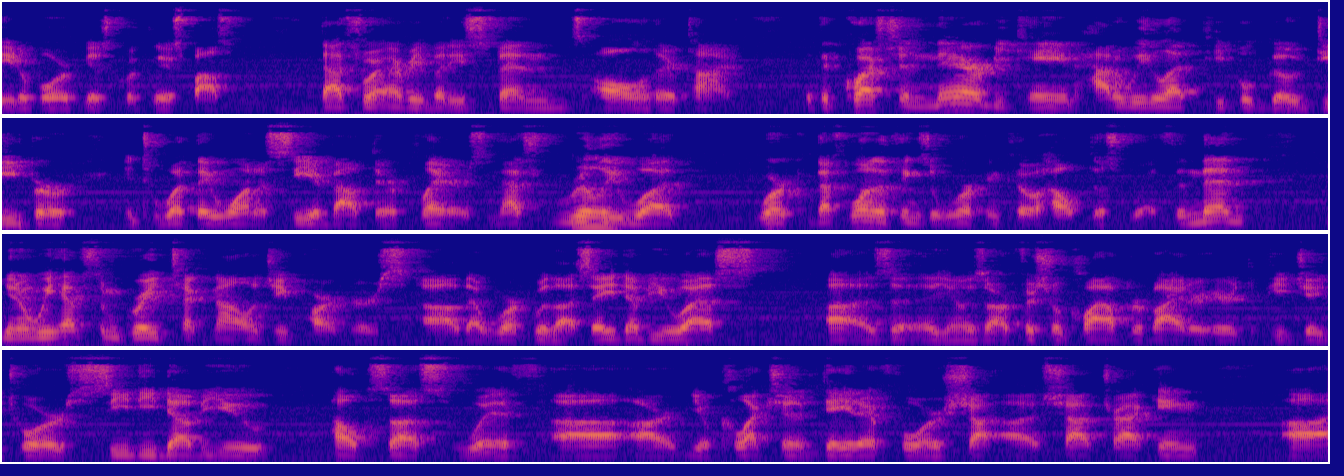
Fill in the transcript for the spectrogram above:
leaderboard as quickly as possible. That's where everybody spends all of their time. But the question there became how do we let people go deeper into what they want to see about their players? And that's really mm-hmm. what work. That's one of the things that Work and Co helped us with. And then, you know, we have some great technology partners uh, that work with us. AWS uh, is, a, you know, is our official cloud provider here at the PGA Tour. CDW helps us with uh, our you know, collection of data for shot, uh, shot tracking, uh,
